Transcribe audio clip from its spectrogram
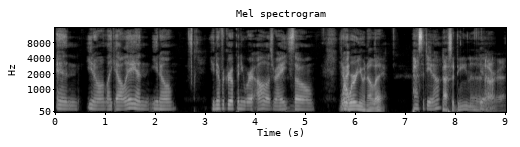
in you know, like LA, and you know, you never grew up anywhere else, right? Mhm. So Where Right. were you in LA? Pasadena, Pasadena. Yeah. All right.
